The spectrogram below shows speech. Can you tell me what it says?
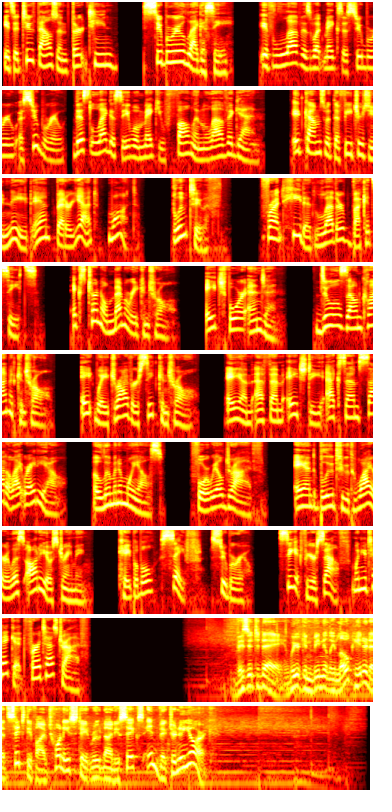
It's a 2013 Subaru Legacy. If love is what makes a Subaru a Subaru, this Legacy will make you fall in love again. It comes with the features you need and, better yet, want. Bluetooth, front heated leather bucket seats, external memory control, H4 engine, dual zone climate control, 8-way driver seat control, AM FM HD XM satellite radio, aluminum wheels, 4-wheel drive, and Bluetooth wireless audio streaming. Capable, safe Subaru. See it for yourself when you take it for a test drive. Visit today. We're conveniently located at 6520 State Route 96 in Victor, New York.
